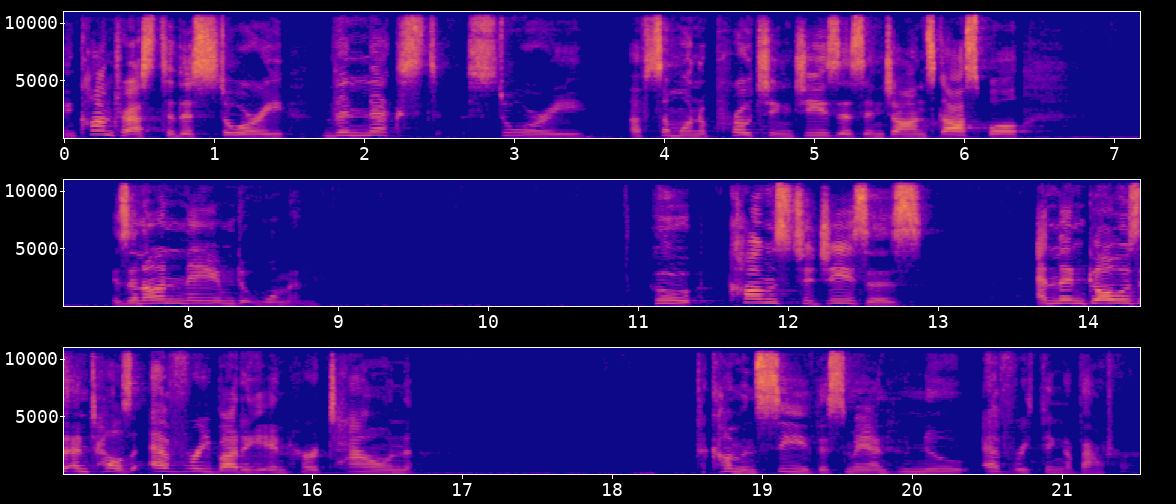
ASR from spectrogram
In contrast to this story, the next story of someone approaching Jesus in John's gospel is an unnamed woman who comes to Jesus and then goes and tells everybody in her town to come and see this man who knew everything about her.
